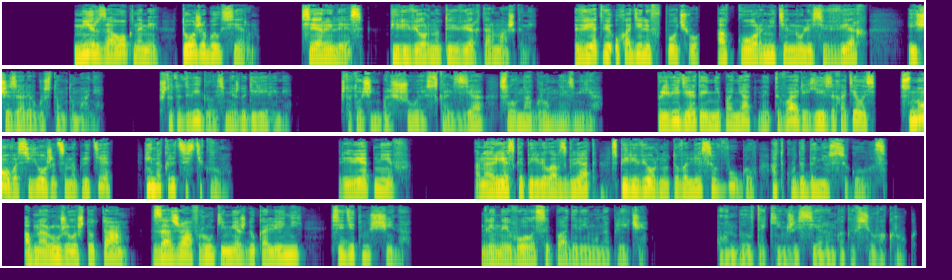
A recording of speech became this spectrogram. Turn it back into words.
Мир за окнами тоже был серым. Серый лес, перевернутый вверх тормашками. Ветви уходили в почву, а корни тянулись вверх и исчезали в густом тумане. Что-то двигалось между деревьями, что-то очень большое, скользя, словно огромная змея. При виде этой непонятной твари ей захотелось снова съежиться на плите и накрыться стеклом. «Привет, Ниф», она резко перевела взгляд с перевернутого леса в угол, откуда донесся голос. Обнаружила, что там, зажав руки между коленей, сидит мужчина. Длинные волосы падали ему на плечи. Он был таким же серым, как и все вокруг.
